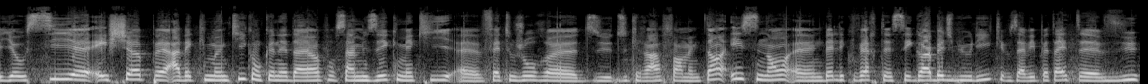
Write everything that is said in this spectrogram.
il y a aussi euh, A-Shop euh, avec Monkey qu'on connaît d'ailleurs pour sa musique, mais qui euh, fait toujours euh, du, du graphe en même temps. Et sinon, euh, une belle découverte, c'est Garbage Beauty que vous avez peut-être euh, vu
